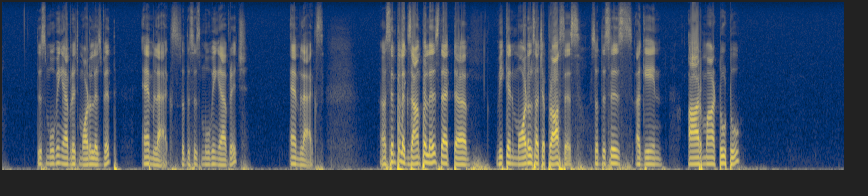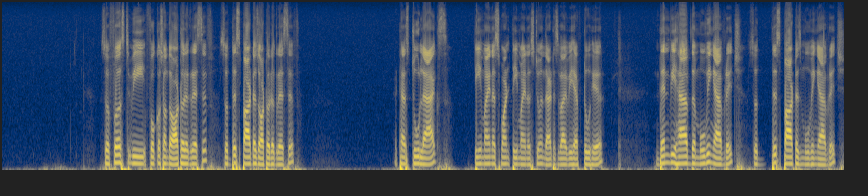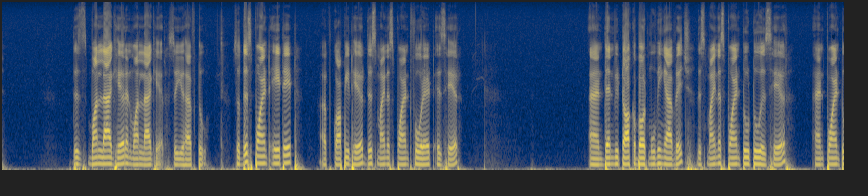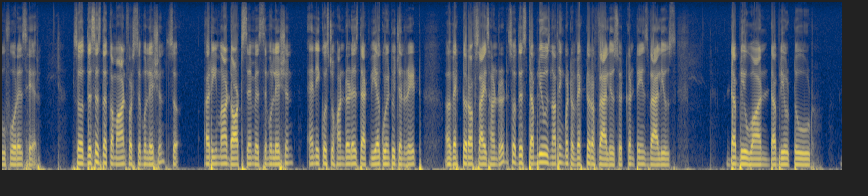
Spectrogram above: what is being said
This moving average model is with m lags so this is moving average m lags a simple example is that uh, we can model such a process so this is again ARMA 22 so first we focus on the autoregressive. So this part is autoregressive. It has two lags t minus 1 t minus 2 and that is why we have 2 here. Then we have the moving average. So this part is moving average. This one lag here and one lag here. So you have two. So this 0.88 I've copied here. This minus 0.48 is here. And then we talk about moving average. This minus 0.22 is here and 0.24 is here. So this is the command for simulation. So arima.sim is simulation. N equals to 100 is that we are going to generate a vector of size 100 so this w is nothing but a vector of values. So it contains values w1 w2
